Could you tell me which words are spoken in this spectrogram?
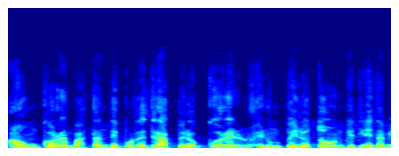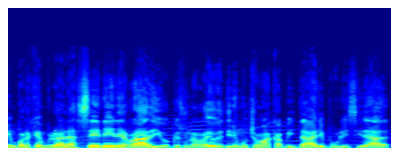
aún corren bastante por detrás, pero corren en un pelotón que tiene también, por ejemplo, a la CNN Radio, que es una radio que tiene mucho más capital y publicidad.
